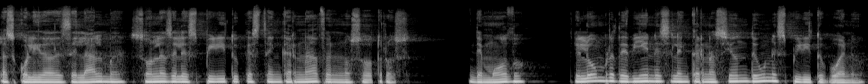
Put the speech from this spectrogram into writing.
Las cualidades del alma son las del espíritu que está encarnado en nosotros, de modo que el hombre de bien es la encarnación de un espíritu bueno,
